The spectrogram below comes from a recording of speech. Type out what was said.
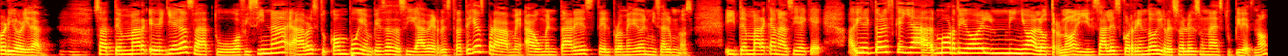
prioridad. O sea, te mar eh, llegas a tu oficina, abres tu compu y empiezas así, a ver, estrategias para aumentar este el promedio en mis alumnos. Y te marcan así de que, a ah, director, es que ya mordió el niño al otro, ¿no? Y sales corriendo y resuelves una estupidez, ¿no?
